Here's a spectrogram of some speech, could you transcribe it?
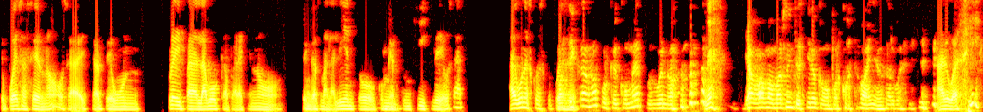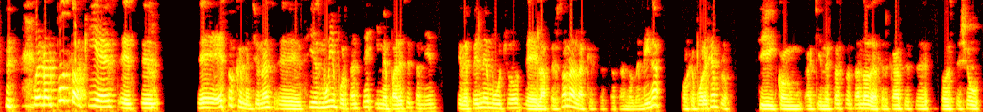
que puedes hacer, ¿no? O sea, echarte un spray para la boca para que no tengas mal aliento, comerte un chicle, o sea, algunas cosas que puedes Masticar, ¿no? Porque comer, pues bueno, ya va a mamar su intestino como por cuatro años, algo así. algo así. bueno, el punto aquí es, este, eh, esto que mencionas eh, sí es muy importante y me parece también que depende mucho de la persona a la que estás tratando de ligar. Porque, por ejemplo, si con a quien estás tratando de acercarte este, todo este show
